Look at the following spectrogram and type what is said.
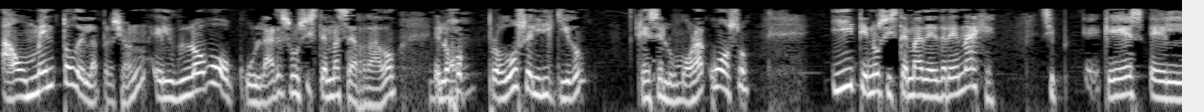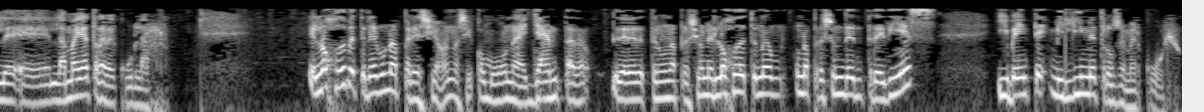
Aumento de la presión, el globo ocular es un sistema cerrado, el ojo produce líquido, que es el humor acuoso, y tiene un sistema de drenaje, eh, que es el, eh, la malla trabecular. El ojo debe tener una presión, así como una llanta debe tener una presión. El ojo debe tener una presión de entre 10 y 20 milímetros de mercurio.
